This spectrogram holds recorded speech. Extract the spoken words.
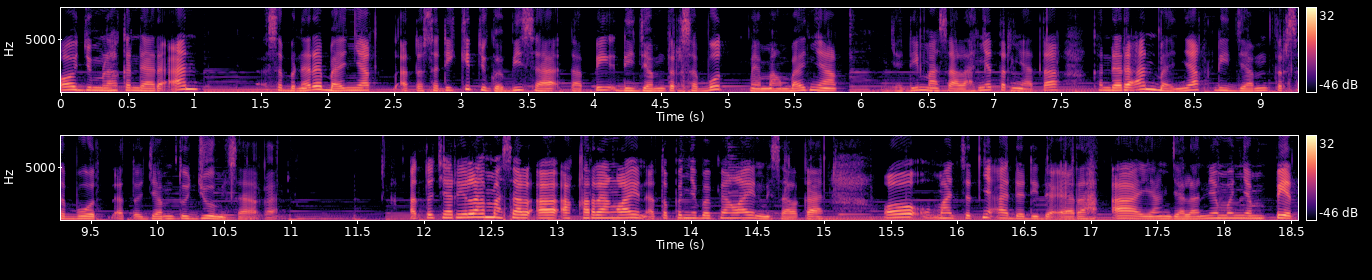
Oh, jumlah kendaraan sebenarnya banyak atau sedikit juga bisa, tapi di jam tersebut memang banyak. Jadi masalahnya ternyata kendaraan banyak di jam tersebut atau jam 7 misalkan. Atau carilah masalah uh, akar yang lain atau penyebab yang lain misalkan. Oh, macetnya ada di daerah A yang jalannya menyempit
